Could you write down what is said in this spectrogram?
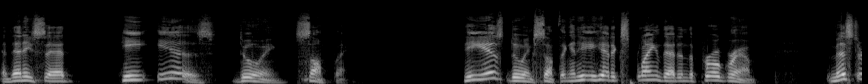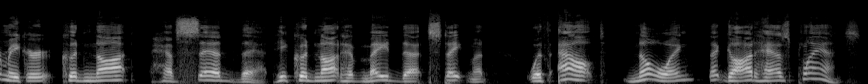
And then he said, He is doing something. He is doing something, and he had explained that in the program. Mr. Meeker could not have said that. He could not have made that statement without knowing that God has plans.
